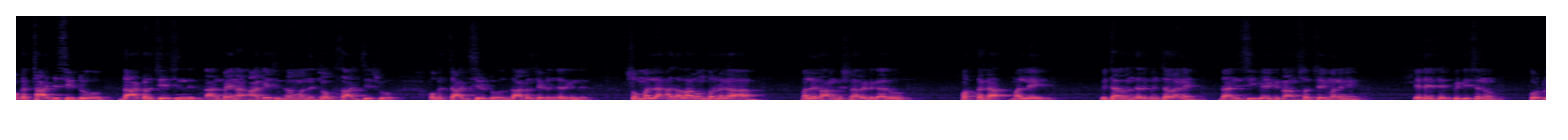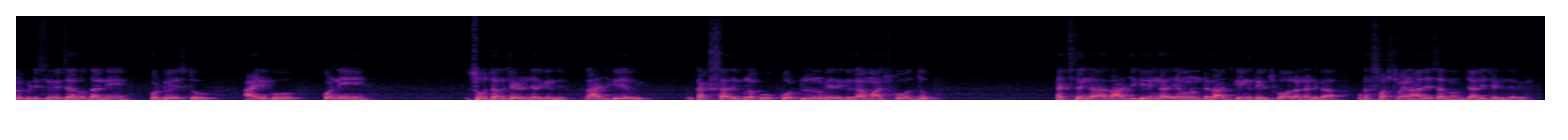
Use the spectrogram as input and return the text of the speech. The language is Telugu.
ఒక ఛార్జ్ షీటు దాఖలు చేసింది. దానిపైన ఆ కేసుకు సంబంధించి ఒక ఛార్జ్ షీటు ఒక ఛార్జ్షీటు దాఖలు చేయడం జరిగింది. సో మళ్ళీ అది అలా ఉంటుండగా మళ్ళీ రామకృష్ణారెడ్డి గారు కొత్తగా మళ్ళీ విచారణ జరిపించాలని దాన్ని సిబిఐకి ట్రాన్స్ఫర్ చేయమని ఏదైతే పిటిషన్ కోర్టులో పిటిషన్ వేశారో దాన్ని కొట్టివేస్తూ ఆయనకు కొన్ని సూచనలు చేయడం జరిగింది. రాజకీయ కక్ష సాధింపులకు కోర్టులను వేదికగా మార్చుకోవద్దు. ఖచ్చితంగా రాజకీయంగా ఏమైనా ఉంటే రాజకీయంగా తేల్చుకోవాలన్నట్టుగా ఒక స్పష్టమైన ఆదేశాలను జారీ చేయడం జరిగింది.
